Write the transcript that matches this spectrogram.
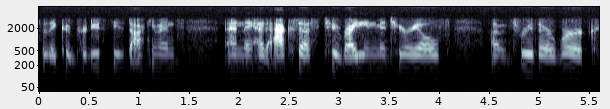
so they could produce these documents, and they had access to writing materials um, through their work.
